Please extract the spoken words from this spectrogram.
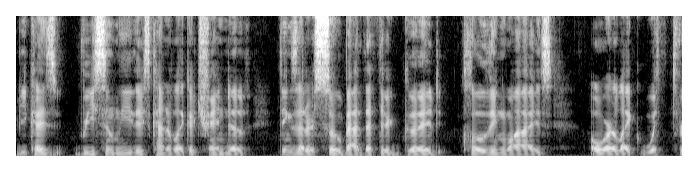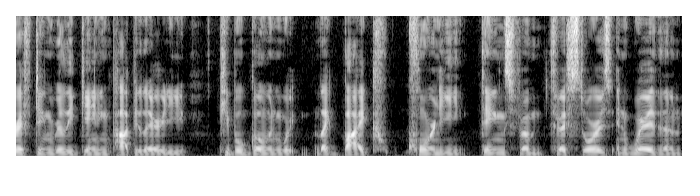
because recently there's kind of like a trend of things that are so bad that they're good clothing wise, or like with thrifting really gaining popularity, people go and like buy corny things from thrift stores and wear them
